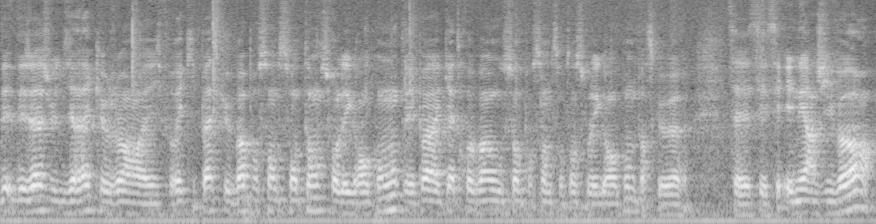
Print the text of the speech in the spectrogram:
Déjà, je lui dirais que genre, il faudrait qu'il passe que 20% de son temps sur les grands comptes et pas 80 ou 100% de son temps sur les grands comptes parce que euh, c'est énergivore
